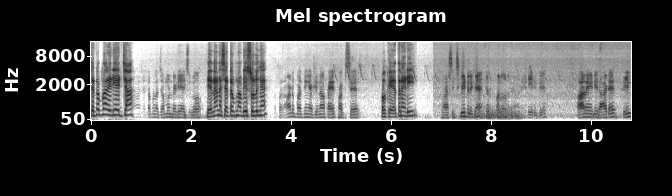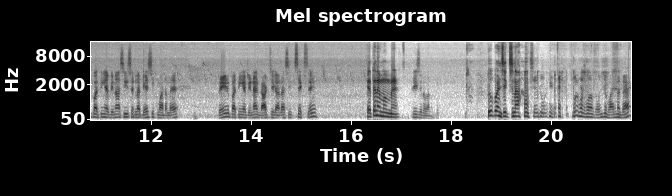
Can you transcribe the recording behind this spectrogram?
செட்டப்லாம் ரெடி ஆயிடுச்சா? செட்டப்லாம் ஜம்மன் ரெடி ஆச்சு ப்ரோ என்னென்ன செட்டப்னு அப்படியே சொல்லுங்கள் இப்போ ராடு பார்த்தீங்க அப்படின்னா ஃபயர் ஃபாக்ஸு ஓகே எத்தனை அடி? நான் சிக்ஸ் மீட்டர் இருக்கேன். அதுக்கு மேலே ஒரு ஆறு அடி இருக்கு. ஆறரை அடி ராடு. ரீல் பார்த்தீங்க அப்படின்னா சீசனில் பேசிக் மாடலு பிரைடு பார்த்தீங்க அப்படின்னா காட்ஜிலால சிக்ஸ் எக்ஸு எத்தனை எம்எம் த்ரீ ஜீரோ தானே டூ பாயிண்ட் சிக்ஸ்னா சரி விடுங்க. கொஞ்சம் மறந்துட்டேன்.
